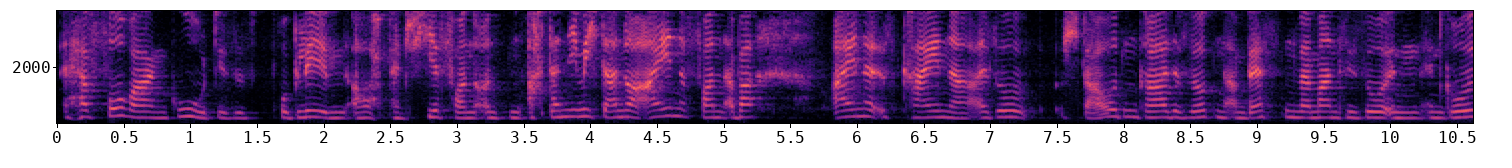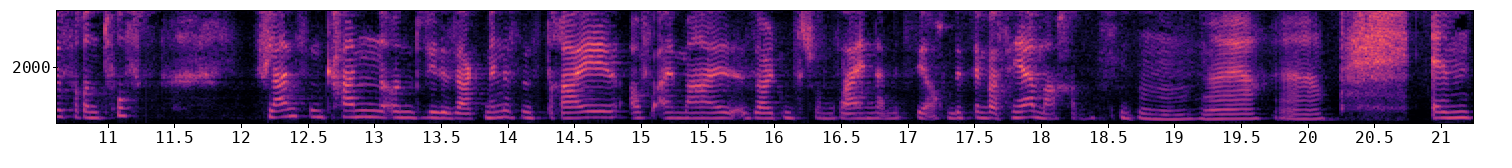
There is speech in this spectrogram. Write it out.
hervorragend gut, dieses Problem. Oh Mensch, hiervon und ach, dann nehme ich da nur eine von, aber eine ist keine. Also Stauden gerade wirken am besten, wenn man sie so in, in größeren Tuffs pflanzen kann. Und wie gesagt, mindestens drei auf einmal sollten es schon sein, damit sie auch ein bisschen was hermachen. Mhm, naja, ja. Ähm,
